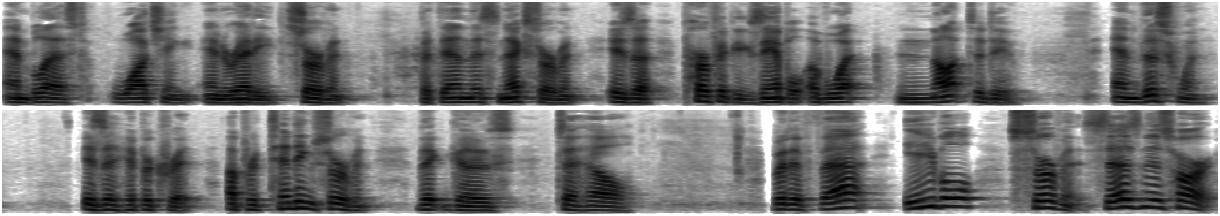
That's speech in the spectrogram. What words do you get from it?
and blessed, watching and ready servant. But then this next servant is a perfect example of what not to do. And this one is a hypocrite, a pretending servant that goes to hell. But if that evil servant says in his heart,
